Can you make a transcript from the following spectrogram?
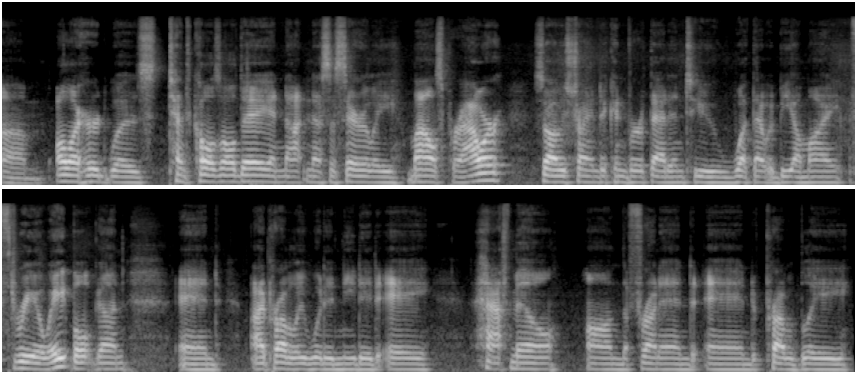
um, all I heard was 10th calls all day and not necessarily miles per hour. So I was trying to convert that into what that would be on my 308 bolt gun. And I probably would have needed a half mil on the front end and probably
